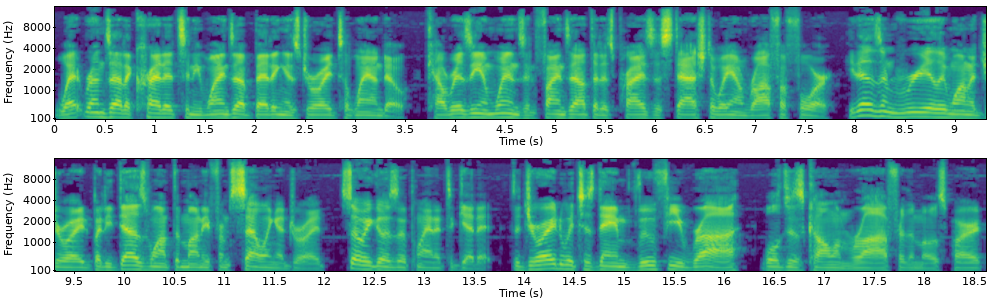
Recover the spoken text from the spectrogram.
Wet runs out of credits and he winds up betting his droid to Lando. Calrissian wins and finds out that his prize is stashed away on Rafa 4. He doesn't really want a droid, but he does want the money from selling a droid, so he goes to the planet to get it. The droid, which is named Vuffi Raa, we'll just call him Ra for the most part,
